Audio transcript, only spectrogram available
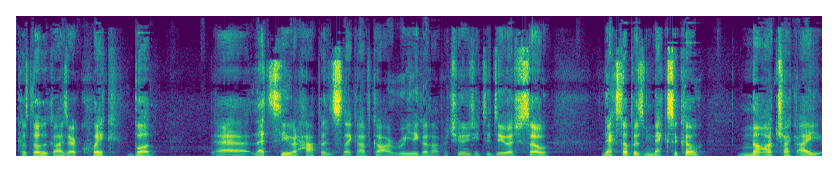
because those guys are quick, but uh, let's see what happens. Like I've got a really good opportunity to do it. So next up is Mexico. Not a track I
